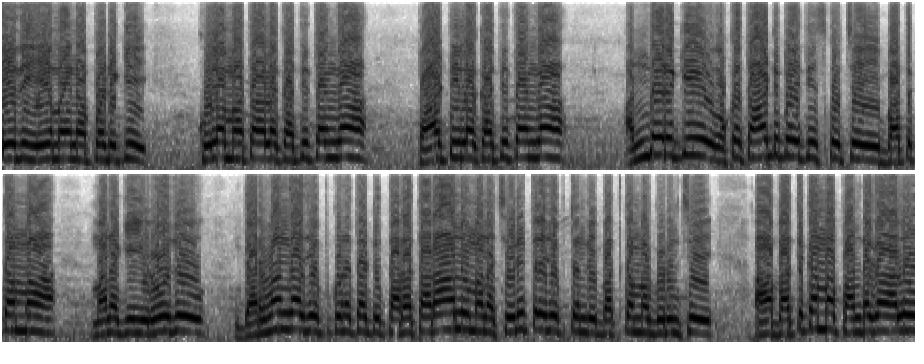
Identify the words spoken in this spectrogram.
ఏది ఏమైనప్పటికీ కుల మతాలకు అతీతంగా పార్టీలకు అతీతంగా అందరికీ ఒక తాటిపై తీసుకొచ్చే ఈ బతుకమ్మ మనకి ఈరోజు గర్వంగా చెప్పుకునేటట్టు తరతరాలు మన చరిత్ర చెప్తుంది బతుకమ్మ గురించి. ఆ బతుకమ్మ పండగలో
